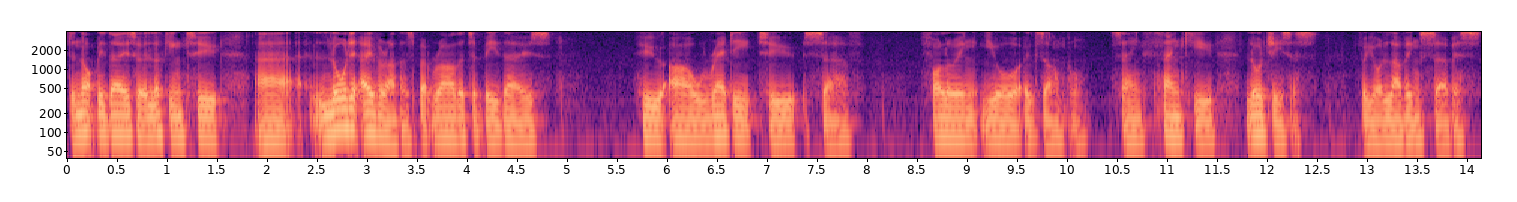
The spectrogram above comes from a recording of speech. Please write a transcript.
to not be those who are looking to uh, lord it over others, but rather to be those who are ready to serve, following your example saying, Thank you, Lord Jesus, for your loving service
